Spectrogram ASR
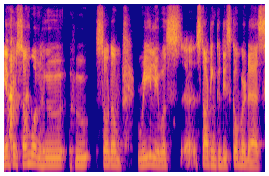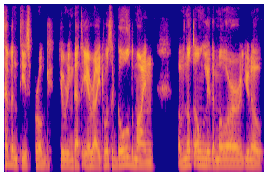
yeah, for someone who who sort of really was uh, starting to discover the 70s prog during that era, it was a gold mine of not only the more, you know,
